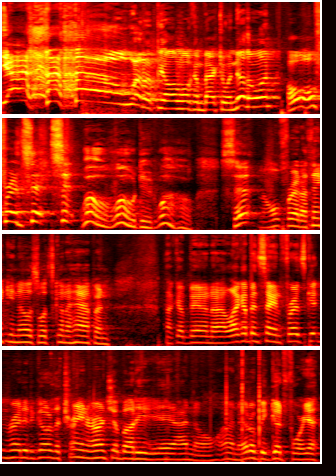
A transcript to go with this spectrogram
Yeah! What up, y'all, and welcome back to another one. Oh, old Fred, sit, sit. Whoa, whoa, dude, whoa. Sit. And old Fred, I think he knows what's gonna happen. Like I've been, uh, like I've been saying, Fred's getting ready to go to the trainer, aren't you, buddy? Yeah, I know, I know. It'll be good for you.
